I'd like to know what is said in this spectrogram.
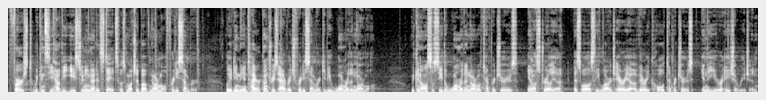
First, we can see how the eastern United States was much above normal for December, leading the entire country's average for December to be warmer than normal. We can also see the warmer than normal temperatures in Australia, as well as the large area of very cold temperatures in the Eurasia region.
